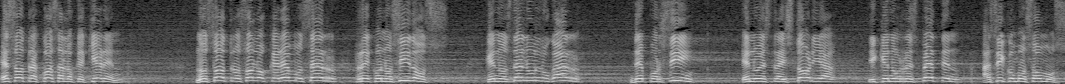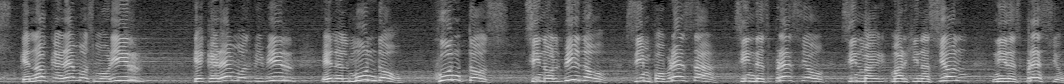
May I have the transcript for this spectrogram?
Es otra cosa lo que quieren. Nosotros solo queremos ser reconocidos, que nos den un lugar de por sí en nuestra historia y que nos respeten así como somos. Que no queremos morir, que queremos vivir en el mundo juntos, sin olvido sin pobreza, sin desprecio, sin marginación ni desprecio.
